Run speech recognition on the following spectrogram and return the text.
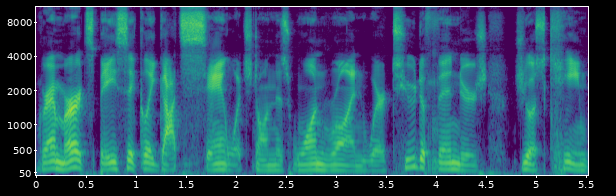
Graham Mertz basically got sandwiched on this one run where two defenders just came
